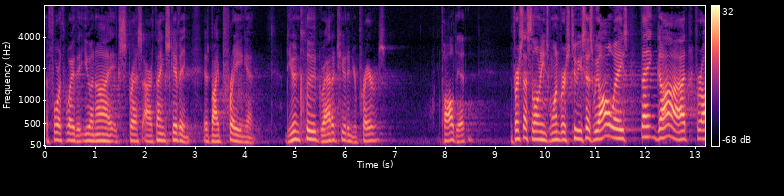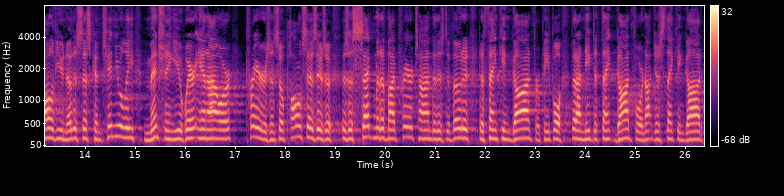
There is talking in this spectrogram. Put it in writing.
The fourth way that you and I express our thanksgiving is by praying it. Do you include gratitude in your prayers? Paul did. In 1 Thessalonians 1, verse 2, he says, We always thank God for all of you. Notice this continually mentioning you where in our prayers. And so Paul says there's a, there's a segment of my prayer time that is devoted to thanking God for people that I need to thank God for, not just thanking God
